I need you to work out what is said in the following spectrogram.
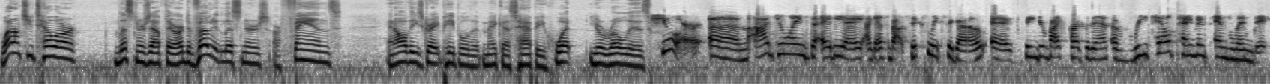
Why don't you tell our listeners out there, our devoted listeners, our fans, and all these great people that make us happy, what your role is? Sure. Um, I joined the ABA, I guess, about six weeks ago as Senior Vice President of Retail Payments and Lending.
